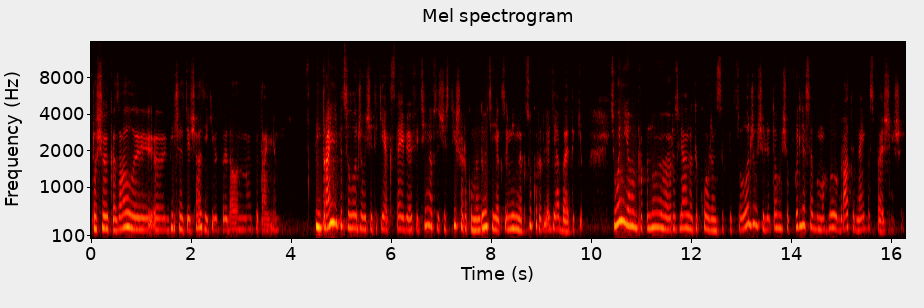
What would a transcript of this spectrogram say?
Про що і казали е, більшість дівчат, які відповідали на моє питання. Натуральні підсолоджувачі, такі як стевія, офіційно все частіше рекомендуються як замінник цукру для діабетиків. Сьогодні я вам пропоную розглянути кожен з цих підсолоджувачів для того, щоб ви для себе могли обрати найбезпечніший.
